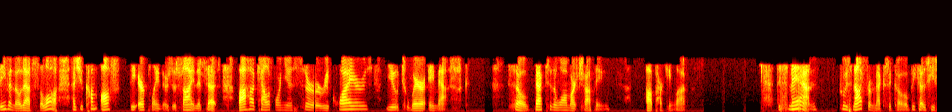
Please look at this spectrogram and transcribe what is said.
even though that's the law. As you come off the airplane, there's a sign that says, Baja California Sur requires you to wear a mask. So back to the Walmart shopping uh, parking lot. This man, who's not from Mexico because he's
